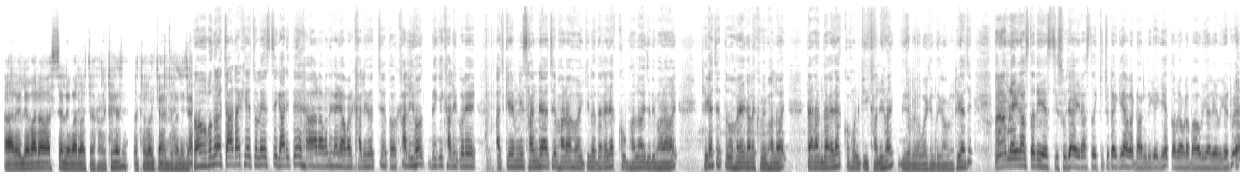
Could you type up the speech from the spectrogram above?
আর ওই লেবাররাও আসছে, লেবাররাও চা খাবে, ঠিক আছে? তো চলো চায়ের দোকানে যাই। তো বন্ধুরা, চাটা খেয়ে চলে এসেছে গাড়িতে, আর আমাদের গাড়ি আবার খালি হচ্ছে। তো খালি হোক, দেখি খালি করে আজকে এমনি সানডে আছে, ভাড়া হয় কিনা দেখা যাক, খুব ভালো হয় যদি ভাড়া হয়, ঠিক আছে? তো হয়ে গেলে খুবই ভালো হয়। তো এখন দেখা যাক কখন কি খালি হয়, দিয়ে বেরোবো এখান থেকে আমরা, ঠিক আছে? আর আমরা এই রাস্তা দিয়ে এসেছি, সোজা এই রাস্তা কিছুটা গিয়ে আবার ডান দিকে গিয়ে, তবে আমরা বাউরিয়া রেল গেট হয়ে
